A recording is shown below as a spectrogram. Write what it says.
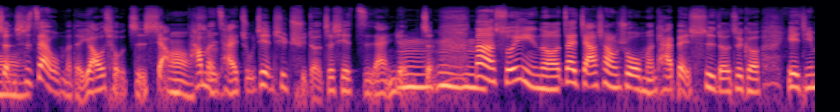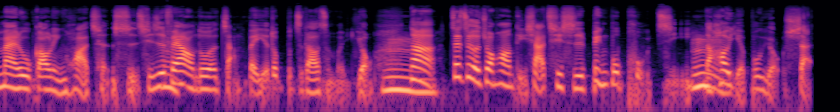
证，是在我们的要求之下，他们才逐渐去取得这些资安认证。那所以呢，再加上说我们台北市的这个也已经迈入高龄化城市，其实非常多的长辈也都不知道怎么用。那在这个状况底下，其实并不普及，然后也不友善。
